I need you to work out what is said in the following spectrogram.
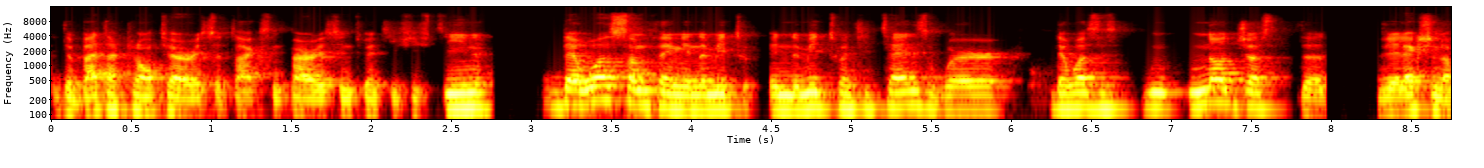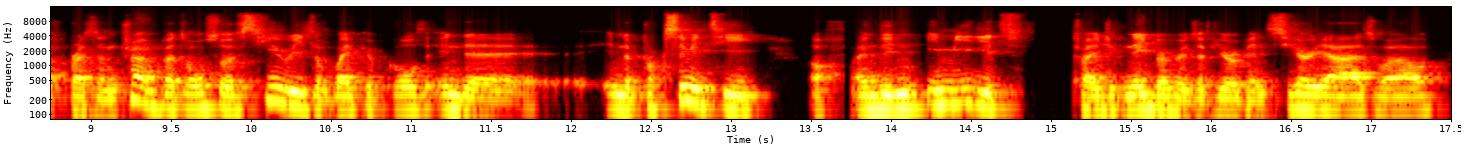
the Bataclan terrorist attacks in Paris in 2015, there was something in the mid in the mid 2010s where there was not just the, the election of President Trump, but also a series of wake up calls in the in the proximity of and in immediate tragic neighborhoods of Europe and Syria as well.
